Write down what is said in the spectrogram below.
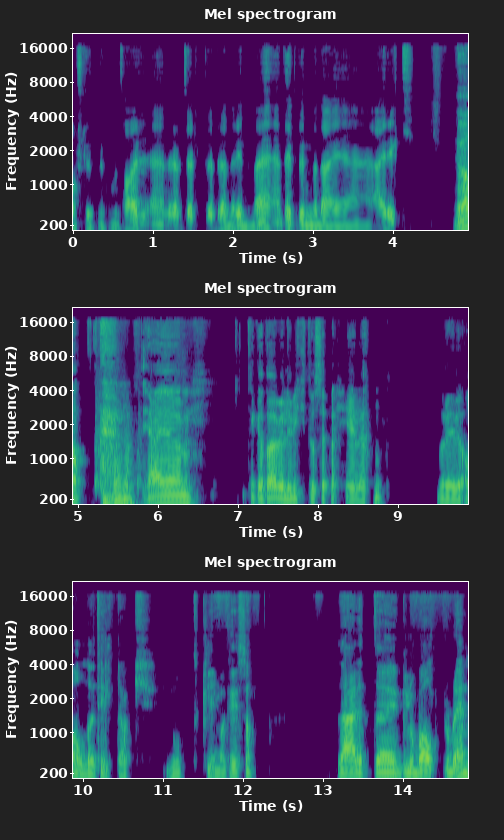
avsluttende kommentar eh, dere eventuelt brenner inne med. Jeg tenkte å begynne med deg, eh, Eirik. Ja, jeg eh, tenker at det er veldig viktig å se på helheten når det gjelder alle tiltak mot klimakrisa. Det er et globalt problem,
